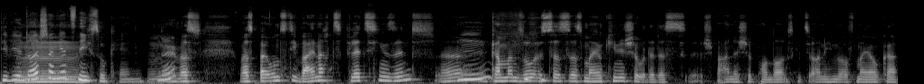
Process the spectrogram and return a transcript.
die wir in Deutschland jetzt nicht so kennen. Ne? Was, was bei uns die Weihnachtsplätzchen sind, äh, Mhm. kann man so, ist das das mallorquinische oder das äh, spanische Pendant, das gibt es ja auch nicht nur auf Mallorca,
